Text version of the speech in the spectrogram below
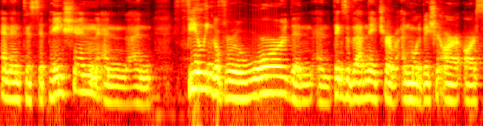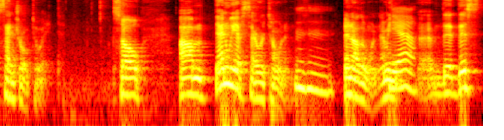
and anticipation and and feeling of reward and and things of that nature and motivation are are central to it. So um, then we have serotonin, another one. I mean, Yeah. uh, th- this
